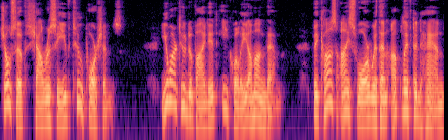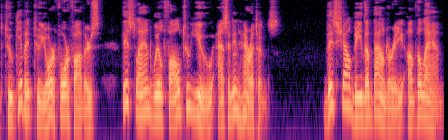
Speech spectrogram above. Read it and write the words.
Joseph shall receive two portions. You are to divide it equally among them. Because I swore with an uplifted hand to give it to your forefathers, this land will fall to you as an inheritance. This shall be the boundary of the land.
